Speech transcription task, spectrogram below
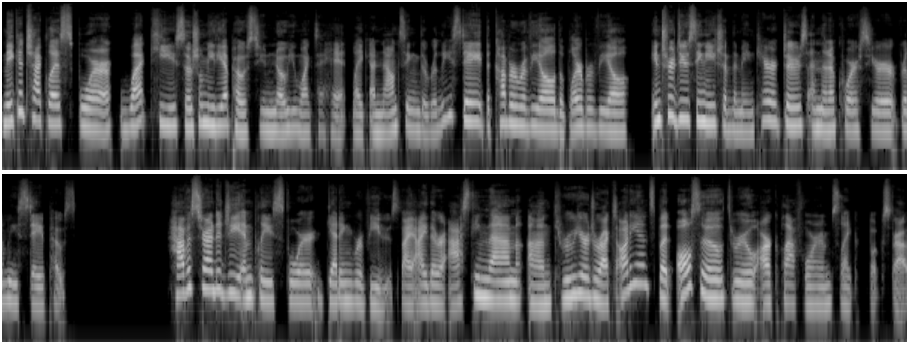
Make a checklist for what key social media posts you know you want to hit, like announcing the release date, the cover reveal, the blurb reveal, introducing each of the main characters, and then, of course, your release day post have a strategy in place for getting reviews by either asking them um, through your direct audience, but also through ARC platforms like Booksprout.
